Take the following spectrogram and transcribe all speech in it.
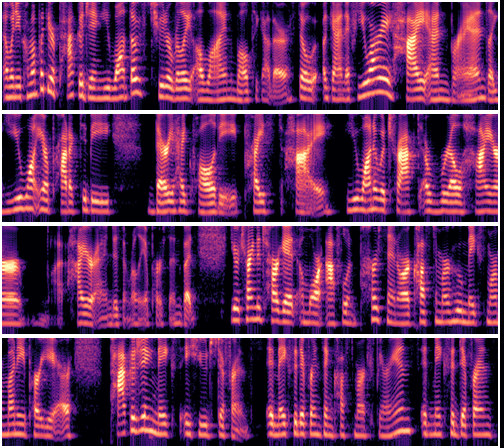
And when you come up with your packaging, you want those two to really align well together. So, again, if you are a high end brand, like you want your product to be very high quality, priced high, you want to attract a real higher higher end isn't really a person, but you're trying to target a more affluent person or a customer who makes more money per year packaging makes a huge difference. It makes a difference in customer experience. It makes a difference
